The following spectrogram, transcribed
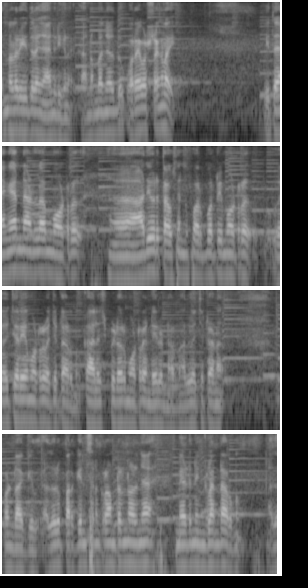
എന്നുള്ള രീതിയിലാണ് ഞാനിരിക്കുന്നത് കാരണം പറഞ്ഞാൽ ഇത് കുറേ വർഷങ്ങളായി. ഈ തേങ്ങേറിനുള്ള മോട്ടർ ആദ്യം ഒരു തൗസൻഡ് ഫോർ ഫോർട്ടി മോട്ടർ ചെറിയ മോട്ടർ വെച്ചിട്ടായിരുന്നു. കാല സ്പീഡ് ഒരു മോട്ടർ എന്റെ കയ്യിലുണ്ടായിരുന്നു. അത് വെച്ചിട്ടാണ് ഉണ്ടാക്കിയത്. അതൊരു പർക്കിൻസൺ ക്രോംപ്ടൺ എന്ന് പറഞ്ഞ മേഡ് ഇൻ ഇംഗ്ലണ്ടായിരുന്നു അത്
